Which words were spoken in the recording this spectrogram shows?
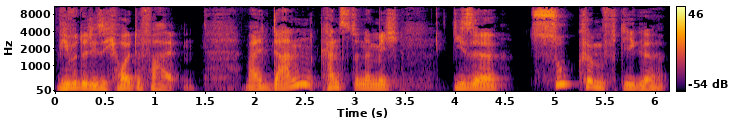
wie würde die sich heute verhalten? Weil dann kannst du nämlich diese zukünftige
